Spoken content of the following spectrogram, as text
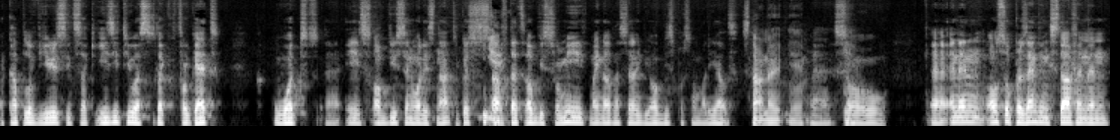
a couple of years it's like easy to us like forget what uh, is obvious and what is not because Yeah. stuff that's obvious for me might not necessarily be obvious for somebody else Starting out, yeah. uh, so uh, and then also presenting stuff and then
